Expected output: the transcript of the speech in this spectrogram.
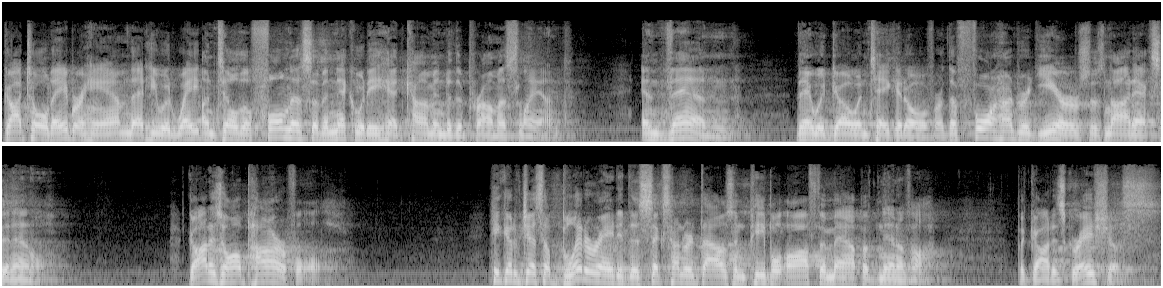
God told Abraham that he would wait until the fullness of iniquity had come into the promised land. And then they would go and take it over. The 400 years was not accidental. God is all powerful. He could have just obliterated the 600,000 people off the map of Nineveh. But God is gracious.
